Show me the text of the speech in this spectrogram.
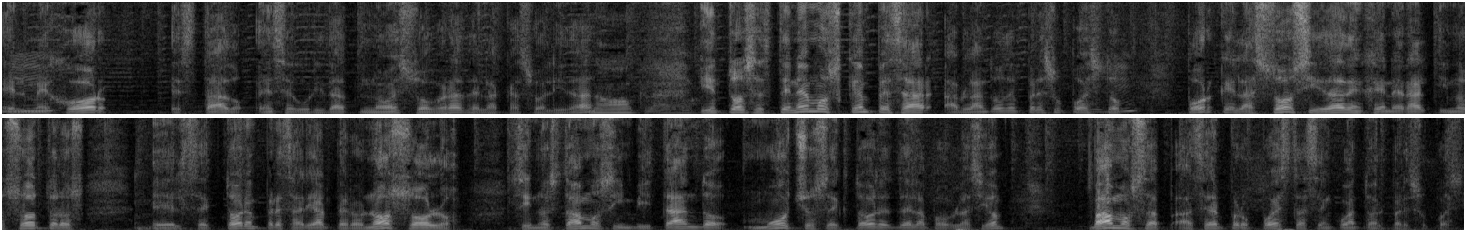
el mejor estado en seguridad no es obra de la casualidad. No, claro. Y entonces tenemos que empezar hablando de presupuesto porque la sociedad en general y nosotros, el sector empresarial, pero no solo, sino estamos invitando muchos sectores de la población, vamos a hacer propuestas en cuanto al presupuesto.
